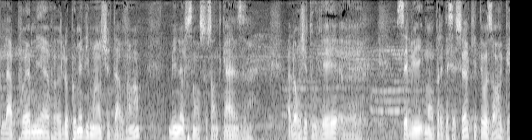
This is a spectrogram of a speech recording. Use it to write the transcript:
la première, euh, le premier dimanche d'avant 1975. Alors, j'ai trouvé euh, celui, mon prédécesseur, qui était aux orgues.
